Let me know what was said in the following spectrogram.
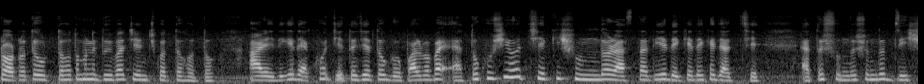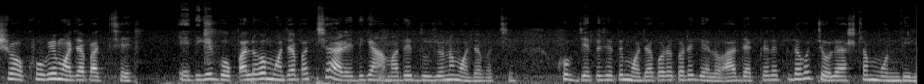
টোটোতে উঠতে হতো মানে দুইবার চেঞ্জ করতে হতো। আর এদিকে দেখো, যেতে যেতে গোপাল বাবা এত খুশি হচ্ছে, কি সুন্দর রাস্তা দিয়ে দেখে দেখে যাচ্ছে। এত সুন্দর সুন্দর দৃশ্য, খুবই মজা পাচ্ছে। এদিকে গোপালও মজা পাচ্ছে, আর এদিকে আমাদের দুজনও মজা পাচ্ছে। খুব যেতে যেতে মজা করে করে গেল। আর দেখতে দেখতে দেখো, চলে আসলাম মন্দিরে।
